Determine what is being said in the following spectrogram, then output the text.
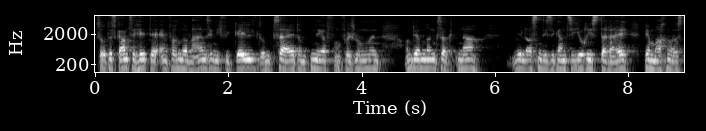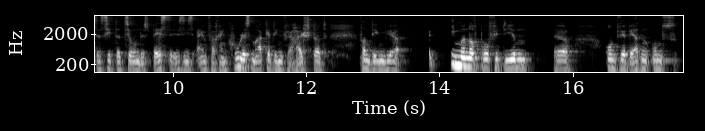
So, das Ganze hätte einfach nur wahnsinnig viel Geld und Zeit und Nerven verschlungen. Und wir haben dann gesagt, na, wir lassen diese ganze Juristerei, wir machen aus der Situation das Beste. Es ist einfach ein cooles Marketing für Hallstatt, von dem wir immer noch profitieren. Ja, und wir werden uns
